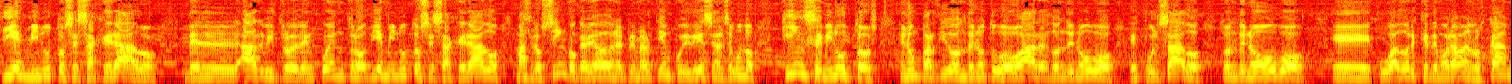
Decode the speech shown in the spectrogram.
10 minutos exagerado del árbitro del encuentro, 10 minutos exagerado, más los 5 que había dado en el primer tiempo y 10 en el segundo, 15 minutos en un partido donde no tuvo VAR, donde no hubo expulsado, donde no hubo eh, jugadores que demoraban los cambios,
